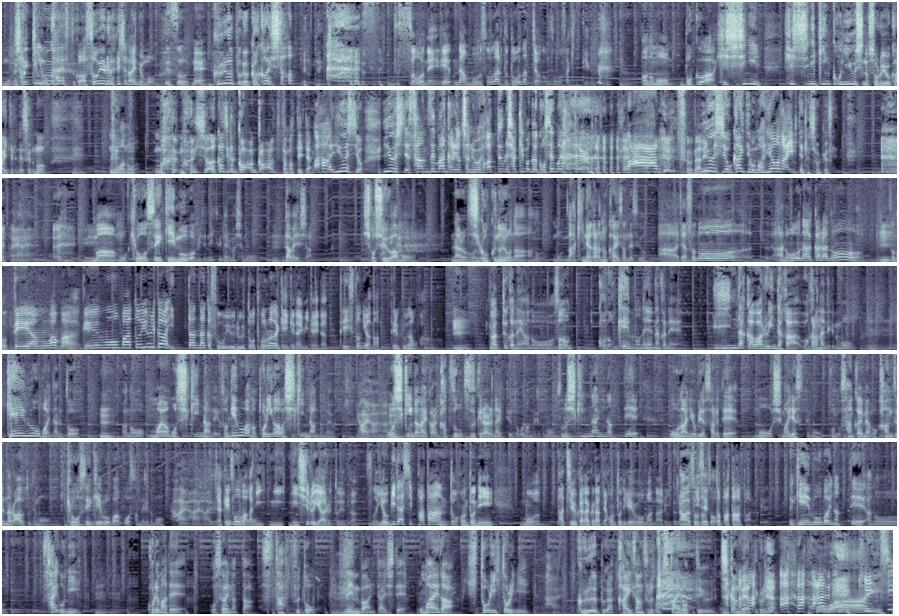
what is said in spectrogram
もう借金を返すとかそういうレベルじゃないのよ、もう。そうね。グループが瓦解したって言って。そうね。え、な、もうそうなるとどうなっちゃうの？その先っていう。あのもう、僕は必死に、必死に銀行に融資の書類を書いてるんですけども、もうあの、ま、毎週赤字がゴーンゴーンって溜まっていて、ああ、融資を、融資で3000万借り落ちたのよ、あっという間に借金番が5000万になってる。ああそうなるよ融資を書いても間に合わないみたいな状況で。はいはい。まあ、もう強制ゲームオーバーみたいな勢いになりまして、もううんダメでした。初週はもうなるほど。地獄のような、あの、もう泣きながらの解散ですよ。ああ、じゃあその、あの、オーナーからの、うんその提案は、まあ、ゲームオーバーというよりかは、一旦なんかそういうルートを通らなきゃいけないみたいなテイストにはなってる風なのかな。うん。まあ、というかね、あの、その、このゲームのね、なんかね、いいんだか悪いんだかわからないんだけども、ゲームオーバーになると、うん。あの、お前はもう資金なんで、そうゲームオーバーのトリガーは資金難なんだよ。はいはいはい。もう資金がないから活動を続けられないっていうところなんだけども、その資金難になって、オーナーに呼び出されて、もうおしまいですってもう、今度3回目はもう完全なるアウトでもう、強制ゲームオーバーコースなんだけども、はいはいはい。じゃあゲームオーバーが 2, 2, 2種類あるというか、その呼び出しパターンと本当にもう立ち行かなくなって本当にゲームオーバーになる。リセットパターンとあるわけね。ゲームオーバーになって、あの、最後に。これまでお世話になったスタッフとメンバーに対して、お前が一人一人にはい。グループが解散すると伝えろっていう時間がやってくるのよ。怖いきち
